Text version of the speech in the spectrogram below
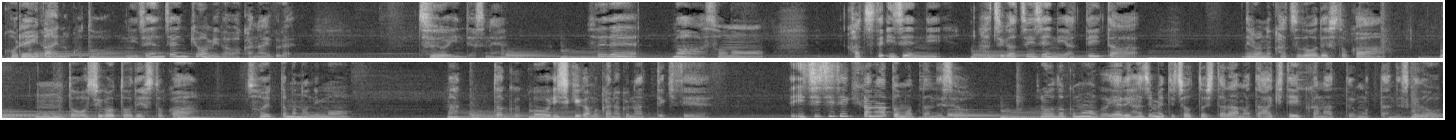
これ以外のことに全然興味が湧かないぐらい強いんですね。それでまあそのかつて以前に8月以前にやっていたいろんな活動ですとかうんとお仕事ですとかそういったものにも全くこう意識が向かなくなってきて一時的かなと思ったんですよ朗読もやり始めてちょっとしたらまた飽きていくかなって思ったんですけど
